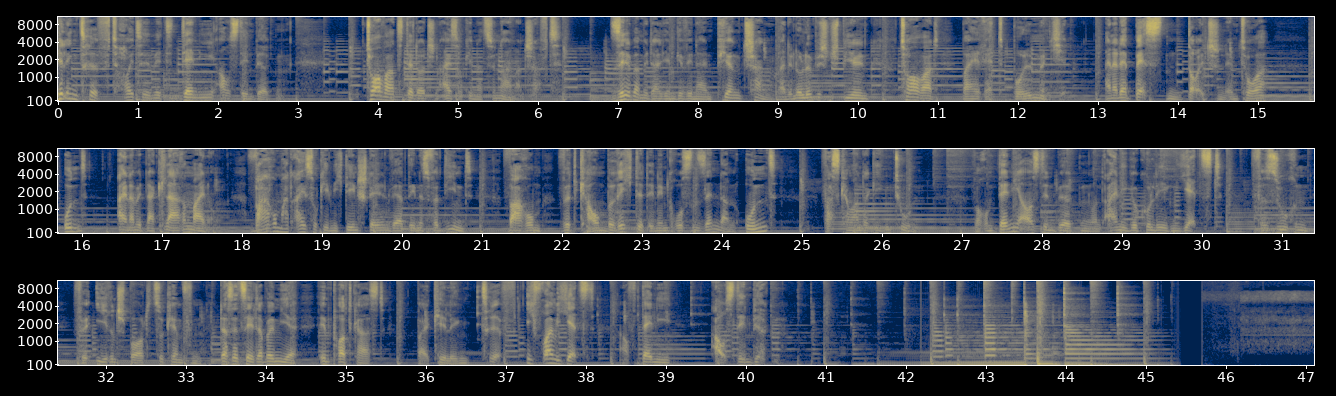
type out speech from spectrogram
Killing trifft heute mit Danny aus den Birken. Torwart der deutschen Eishockey-Nationalmannschaft. Silbermedaillengewinner in Pyeongchang bei den Olympischen Spielen. Torwart bei Red Bull München. Einer der besten Deutschen im Tor. Und einer mit einer klaren Meinung. Warum hat Eishockey nicht den Stellenwert, den es verdient? Warum wird kaum berichtet in den großen Sendern? Und was kann man dagegen tun? Warum Danny aus den Birken und einige Kollegen jetzt versuchen, für ihren Sport zu kämpfen, das erzählt er bei mir im Podcast bei Killing trifft. Ich freue mich jetzt auf Danny aus den Birken.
